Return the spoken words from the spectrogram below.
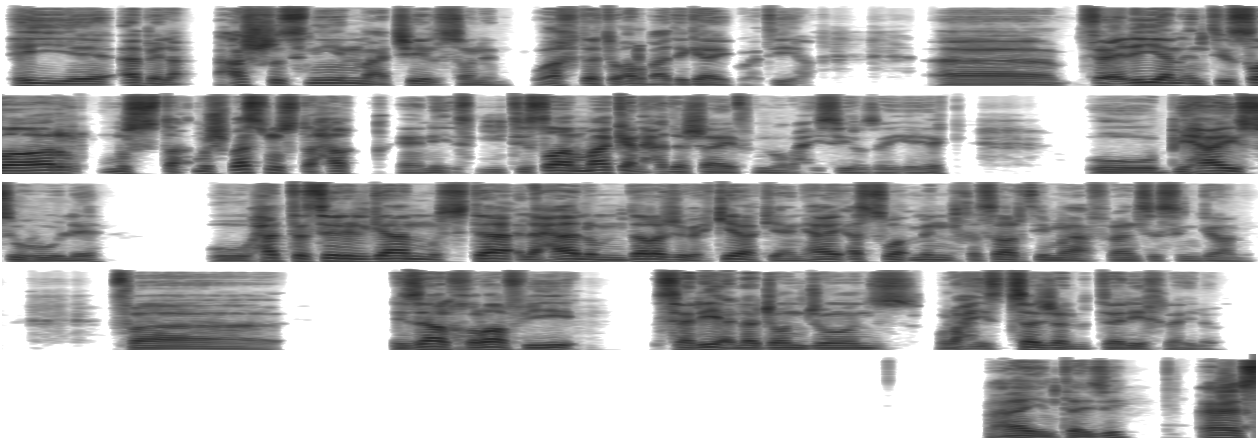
هي قبل عشر سنين مع تشيل سونن وأخذته أربع دقائق وقتها. آه فعليا انتصار مست... مش بس مستحق يعني انتصار ما كان حدا شايف إنه راح يصير زي هيك وبهاي السهولة وحتى سيريل جان مستاء لحاله من درجة بحكي لك يعني هاي أسوأ من خسارتي مع فرانسيس انجانو ف نزال خرافي سريع لجون جونز وراح يتسجل بالتاريخ لإله. معاي انت ايزي آه،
